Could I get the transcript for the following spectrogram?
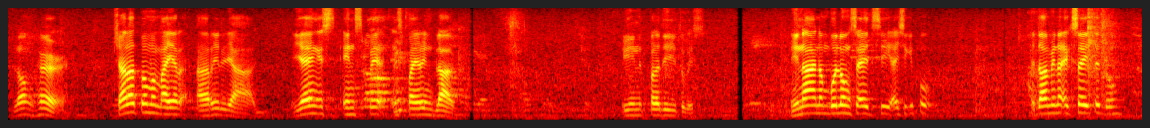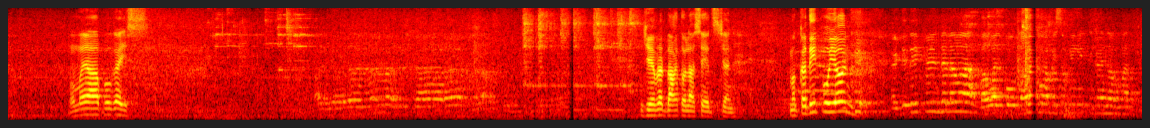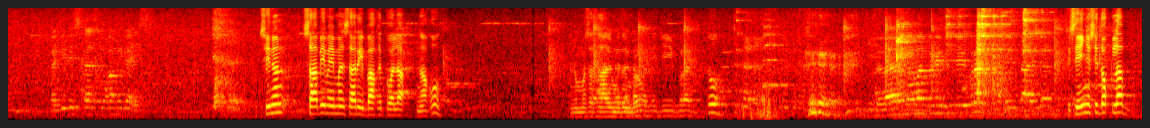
Long hair. Shoutout po Ma'am Arilia. Yang is inspi- inspiring vlog. Init pala dito guys. Hinaan ng bulong sa EDC. Ay sige po. Ay dami na excited oh. Mamaya po guys. Jebrad, bakit wala si Eds dyan? Magka-date po yun. Nagdi-date po yung dalawa. Bawal po, bawal po kami sumingit ni Kuya Norman. Nagdi-distance po kami guys. Sino sabi may mansari, bakit wala? Nako. Anong masasabi mo dun bro? ni J. Brad to. Wala naman to kay si dyan. Sisihin nyo si Doc Love.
